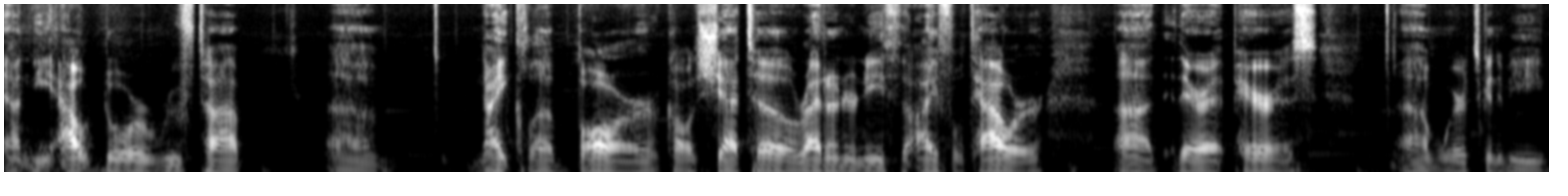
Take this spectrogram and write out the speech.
on the outdoor rooftop um, nightclub bar called Chateau, right underneath the Eiffel Tower uh, there at Paris, um, where it's going to be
